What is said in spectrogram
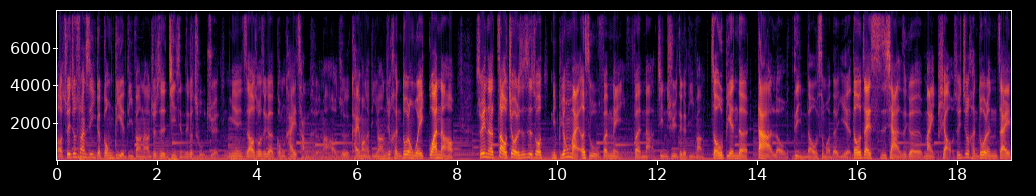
哦，所以就算是一个工地的地方，然后就是进行这个处决。你也知道说这个公开场合嘛，哦，这个开放的地方就很多人围观呐，哈，所以呢，造就的就是说你不用买二十五分美。分呐、啊，进去这个地方，周边的大楼、顶楼什么的也都在私下这个卖票，所以就很多人在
